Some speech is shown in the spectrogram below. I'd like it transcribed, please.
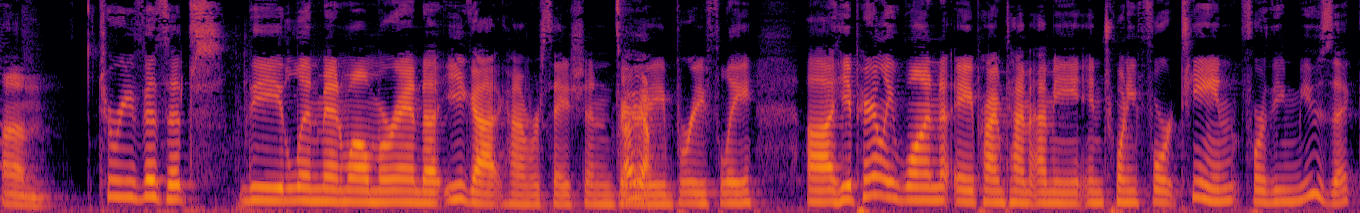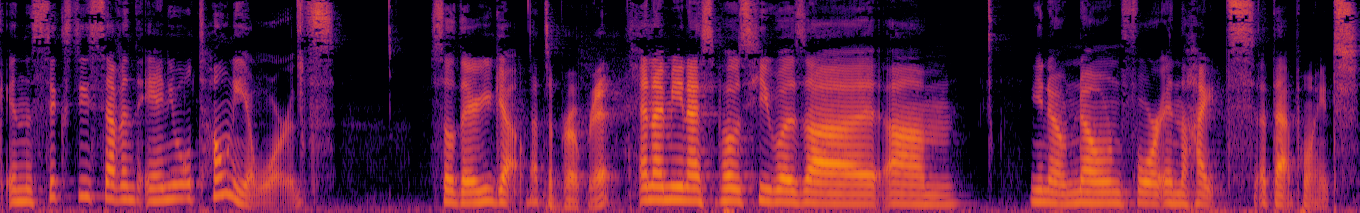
Um, To revisit the Lin Manuel Miranda EGOT conversation very Oh, yeah. briefly, uh, he apparently won a Primetime Emmy in 2014 for the music in the 67th Annual Tony Awards. So there you go. that's appropriate. And I mean, I suppose he was, uh, um, you know, known for In the Heights at that point.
